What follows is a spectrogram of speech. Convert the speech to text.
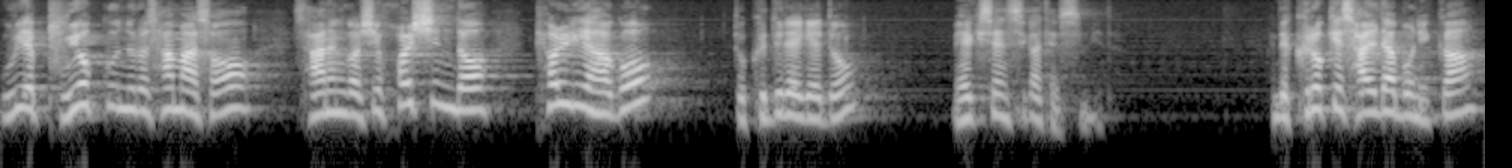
우리의 부역군으로 삼아서 사는 것이 훨씬 더 편리하고 또 그들에게도 맥센스가 됐습니다. 근데 그렇게 살다 보니까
